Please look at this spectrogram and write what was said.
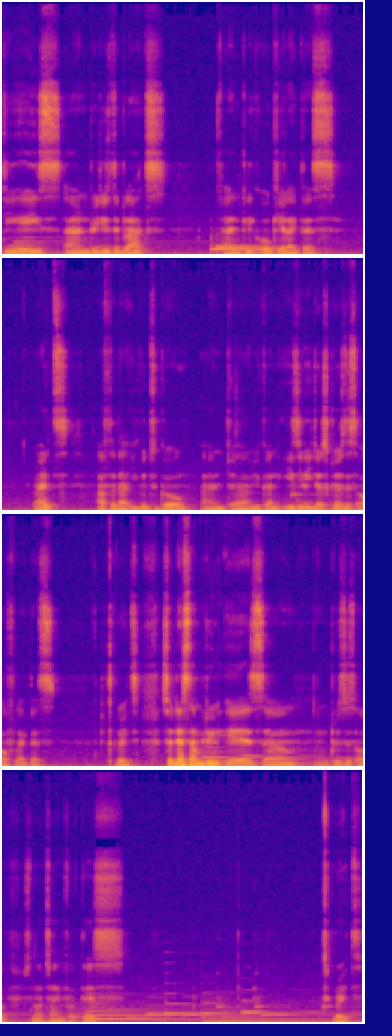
dehaze and reduce the blacks and click ok like this. Right? After that you're good to go and uh, you can easily just close this off like this. Great. So next i'm doing is um, close this up. It's not time for this. Great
